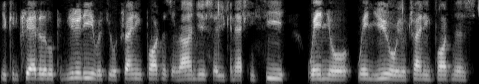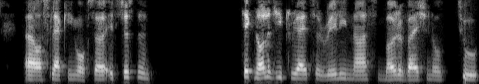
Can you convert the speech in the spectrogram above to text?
You can create a little community with your training partners around you, so you can actually see when your when you or your training partners uh, are slacking off. So it's just a technology creates a really nice motivational tool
